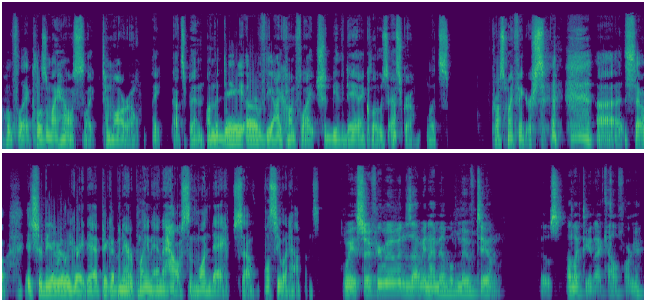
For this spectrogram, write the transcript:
Hopefully, I close my house like tomorrow. Like that's been on the day of the Icon flight, should be the day I close escrow. Let's cross my fingers. uh, so it should be a really great day. I pick up an airplane and a house in one day. So we'll see what happens. Wait, so if you're moving, does that mean I'm able to move too? Because I'd like to get out of California.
